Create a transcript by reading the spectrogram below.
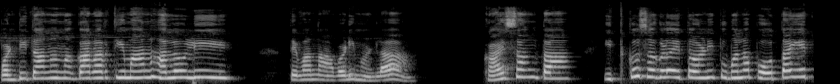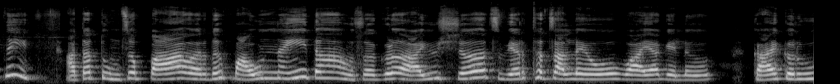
पंडितानं नकारार्थी मान हलवली. तेव्हा नावाडी म्हणला काय सांगता? इतकं सगळं येतं आणि तुम्हाला पोहता येत नाही. आता तुमचं पाव अर्ध पाऊण नाही तर सगळं आयुष्यच व्यर्थ चाललंय हो वाया गेलं. काय करू?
